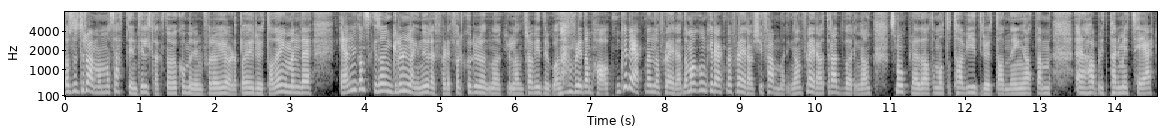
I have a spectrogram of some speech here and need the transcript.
Og så tror jeg man må sette inn tiltak når vi kommer inn for å gjøre det på høyere utdanning, men det er en ganske sånn grunnleggende urettferdig for koronakullene fra videregående, fordi de har konkurrert med enda flere. De har konkurrert med flere av 25-åringene, flere av 30-åringene som opplevde at de måtte ta videreutdanning, at de eh, har blitt permittert.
